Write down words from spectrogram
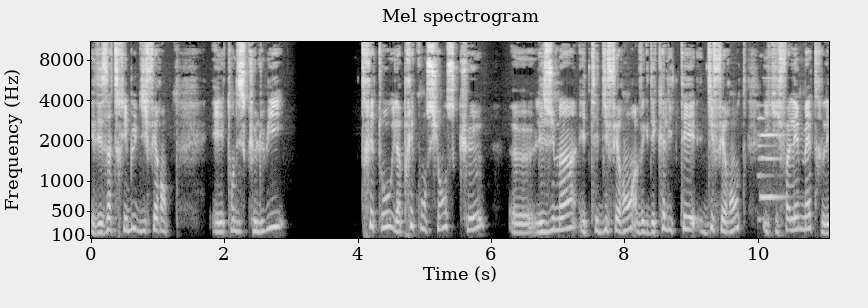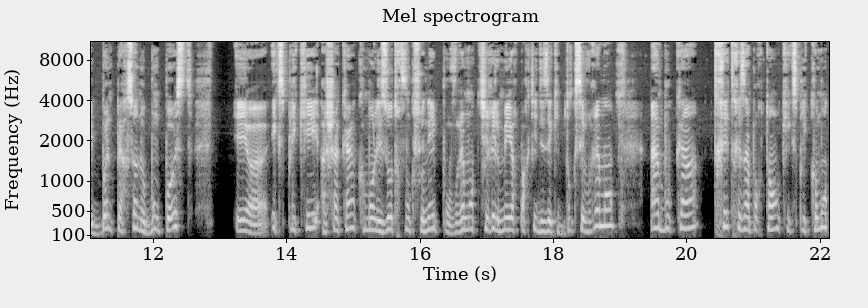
et des attributs différents. Et tandis que lui, très tôt, il a pris conscience que euh, les humains étaient différents, avec des qualités différentes, et qu'il fallait mettre les bonnes personnes au bon poste et euh, expliquer à chacun comment les autres fonctionnaient pour vraiment tirer le meilleur parti des équipes. Donc c'est vraiment un bouquin très très important qui explique comment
